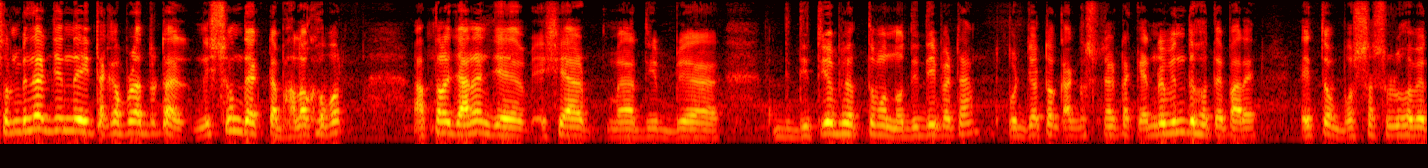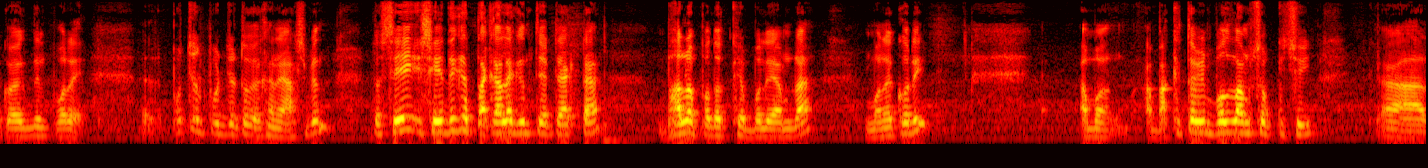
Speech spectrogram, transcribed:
সনবিলের জন্য এই টাকা পড়া বরাদ্দটা নিঃসন্দেহে একটা ভালো খবর। আপনারা জানেন যে এশিয়ার দ্বিতীয় বৃহত্তম নদীদ্বীপ এটা। পর্যটক আকর্ষণের একটা কেন্দ্রবিন্দু হতে পারে। এই তো বর্ষা শুরু হবে কয়েকদিন পরে। প্রচুর পর্যটক এখানে আসবেন। তো সেই সেই দিকে তাকালে কিন্তু এটা একটা ভালো পদক্ষেপ বলে আমরা মনে করি। এবং বাকি তো আমি বললাম সব কিছুই। আর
